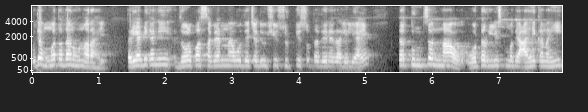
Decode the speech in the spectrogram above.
उद्या मतदान होणार आहे. तर या ठिकाणी जवळपास सगळ्यांना उद्याच्या दिवशी सुट्टी सुद्धा देण्यात आलेली आहे. तर तुमचं नाव वोटर लिस्टमध्ये आहे का नाही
